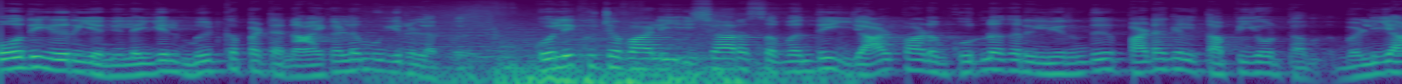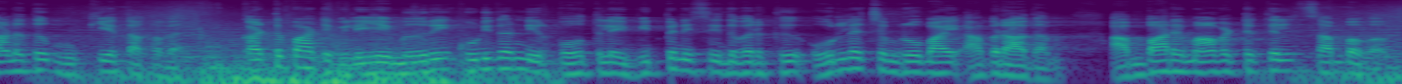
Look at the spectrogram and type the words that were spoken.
போதையேறிய நிலையில் மீட்கப்பட்ட நாய்களும் உயிரிழப்பு. கொலை குற்றவாளி இஷார சவந்தி யாழ்ப்பாணம் குர்நகரில் இருந்து படகில் தப்பியோட்டம் வெளியானது முக்கிய தகவல். கட்டுப்பாட்டு விலையை மீறி குடிதண்ணீர் போத்தலை விற்பனை செய்தவருக்கு ஒரு லட்சம் ரூபாய் அபராதம் அம்பாறை மாவட்டத்தில் சம்பவம்.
